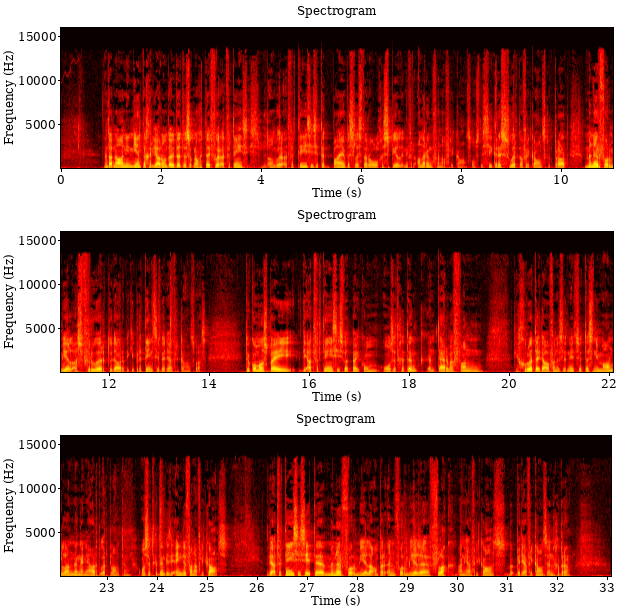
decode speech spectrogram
En daarna in die 90er jare onthou dit was ook nog 'n tyd voor advertensies. Met ander woorde advertensies het 'n baie besliste rol gespeel in die verandering van Afrikaans. Ons het 'n sekere soort Afrikaans gepraat, minder formeel as vroeër toe daar 'n bietjie pretensie by die Afrikaans was. Toe kom ons by die advertensies wat bykom. Ons het gedink in terme van die grootheid daarvan is dit net so tussen die maanlanding en die hartoortplanting. Ons het gedink is die einde van Afrikaans. Die advertensies het 'n minder formele, amper informele vlak aan die Afrikaans by die Afrikaans ingebring.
